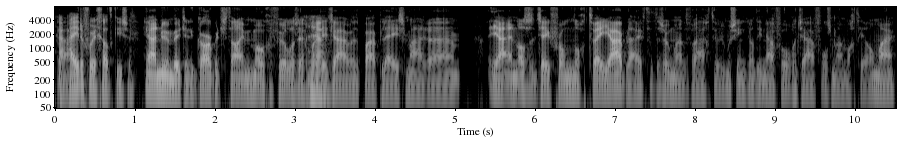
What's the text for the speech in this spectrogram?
Ja, ja. eieren voor je geld kiezen. Ja, nu een beetje de garbage time mogen vullen, zeg maar, dit jaar met een paar plays. Maar uh, ja, en als het Jake Fromm nog twee jaar blijft, dat is ook maar de vraag natuurlijk. Misschien kan hij nou volgend jaar, volgens mij mag hij al, maar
